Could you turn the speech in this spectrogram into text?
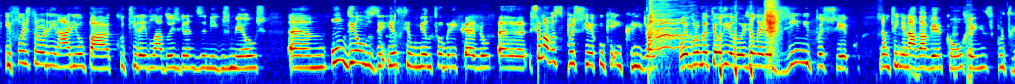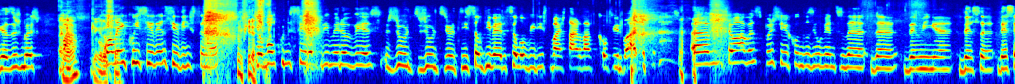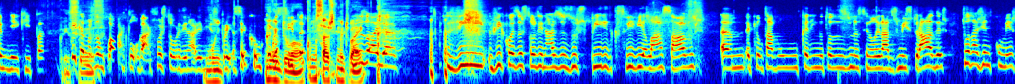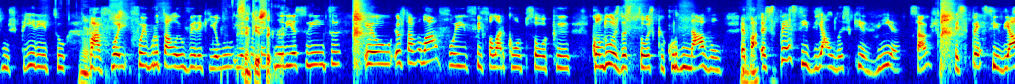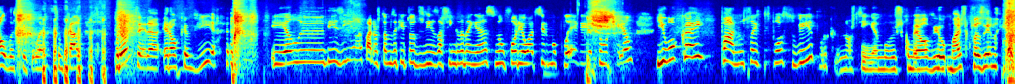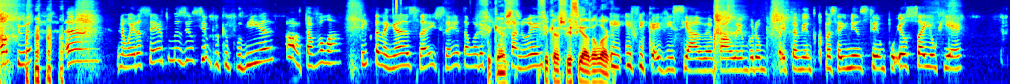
E foi extraordinário, pá, que tirei de lá dois grandes amigos meus um, um deles, esse elemento americano, uh, chamava-se Pacheco, que é incrível. Lembro-me até o dia de hoje, ele era Jimmy Pacheco. Não tinha nada a ver com raízes portuguesas, mas Pá, qual é a coincidência disto, não é? eu vou conhecer a primeira vez, juro-te, juro-te, juro-te, e se ele, tiver, se ele ouvir isto mais tarde, há de confirmar. um, Chamava-se Pacheco, um dos elementos da, da, da minha, dessa, dessa minha equipa. Ficamos num quarto lugar, foi extraordinária a minha muito, experiência com o Muito bom, começaste muito bem. Mas olha, vi, vi coisas extraordinárias, o espírito que se vivia lá, sabes? um, aquilo estava um bocadinho todas as nacionalidades misturadas, toda a gente com o mesmo espírito. É. Pá, foi, foi brutal eu ver aquilo. E eu só sei que no dia seguinte eu, eu estava lá, fui, fui falar com a pessoa que, com duas das pessoas que coordenavam epá, Uhum. a espécie de aulas que havia, sabes? A espécie de aulas que aquilo era um bocado. Pronto, era, era o que havia. E ele dizia: "Epá, nós estamos aqui todos os dias às 5 da manhã, se não for eu há de ser o meu colega, eu sou aquele. E eu, ok, pá, não sei se posso vir, porque nós tínhamos, como é óbvio, mais que fazer naquela altura. Ahm, não era certo, mas eu sempre que podia, oh, estava lá, 5 da manhã, 6, 7, a hora que fosse à noite. ficaste viciada logo. E, e fiquei viciada, pá, lembro-me perfeitamente que passei imenso tempo. Eu sei o que é,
